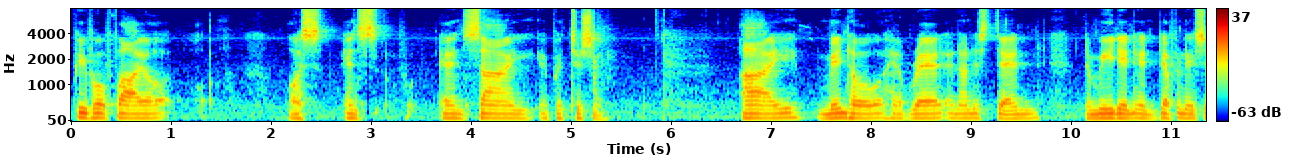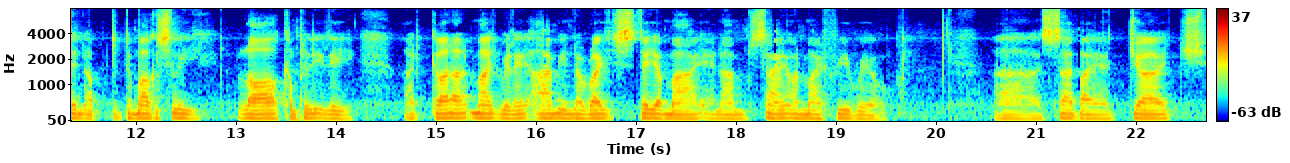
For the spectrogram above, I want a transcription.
people file or, and, and sign a petition. I, Minho, have read and understand the meaning and definition of the democracy law completely I got God much really I'm in the right state of mind and I'm signing on my free will. Uh, signed by a judge,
